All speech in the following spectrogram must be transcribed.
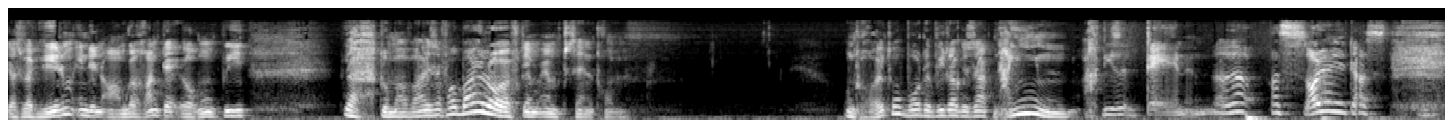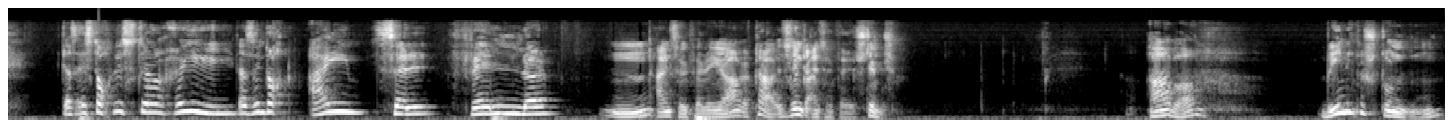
Das wird jedem in den Arm gerannt, der irgendwie ja, dummerweise vorbeiläuft im Impfzentrum. Und heute wurde wieder gesagt, nein, ach diese Dänen, was soll das? Das ist doch Hysterie, das sind doch Einzelfälle. Hm, Einzelfälle, ja, klar, es sind Einzelfälle, stimmt. Aber wenige Stunden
